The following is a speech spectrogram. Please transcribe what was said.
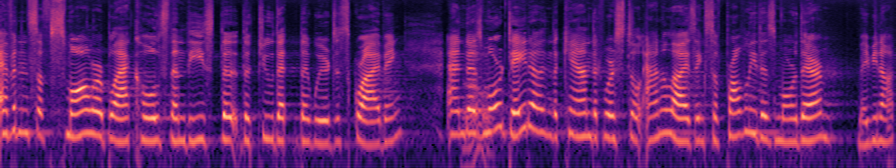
evidence of smaller black holes than these, the, the two that, that we're describing. And there's Oh. more data in the can that we're still analyzing, so probably there's more there, maybe not.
